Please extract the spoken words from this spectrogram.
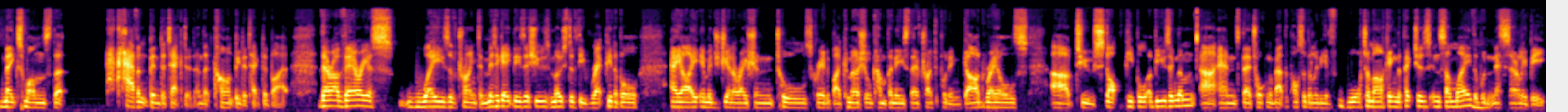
makes ones that haven't been detected and that can't be detected by it. There are various ways of trying to mitigate these issues. Most of the reputable AI image generation tools created by commercial companies, they've tried to put in guardrails uh, to stop people abusing them. Uh, and they're talking about the possibility of watermarking the pictures in some way that mm-hmm. wouldn't necessarily be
